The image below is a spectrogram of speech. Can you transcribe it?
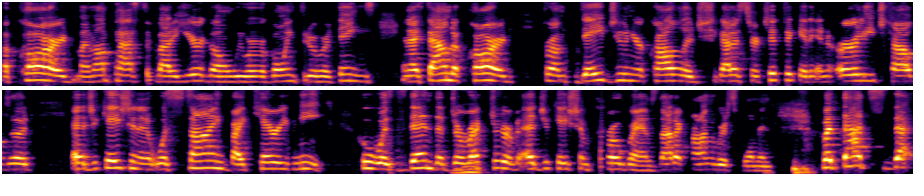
a card. My mom passed about a year ago, and we were going through her things, and I found a card from Dade Junior College. She got a certificate in early childhood education, and it was signed by Carrie Meek, who was then the mm-hmm. director of education programs, not a congresswoman. But that's that.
